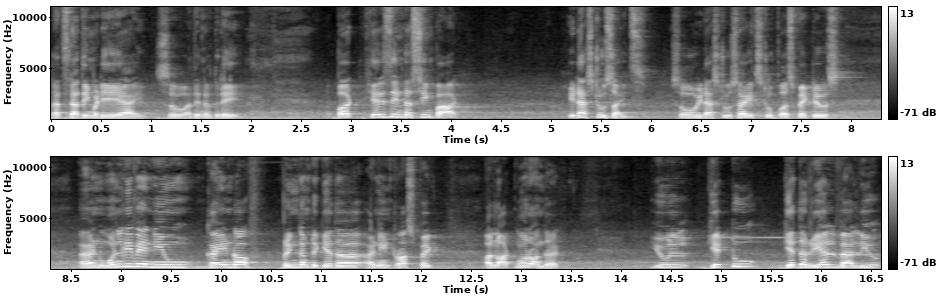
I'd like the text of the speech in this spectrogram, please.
that's nothing but AI. So at the end of the day, but here is the interesting part. It has two sides. So it has two sides, two perspectives, and only when you kind of bring them together and introspect a lot more on that, you will get to get the real value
